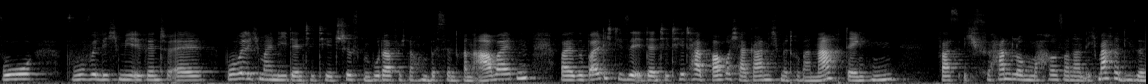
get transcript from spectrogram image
wo, wo will ich mir eventuell, wo will ich meine Identität shiften? Wo darf ich noch ein bisschen dran arbeiten? Weil sobald ich diese Identität habe, brauche ich ja gar nicht mehr drüber nachdenken, was ich für Handlungen mache, sondern ich mache diese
